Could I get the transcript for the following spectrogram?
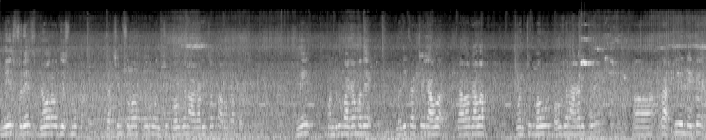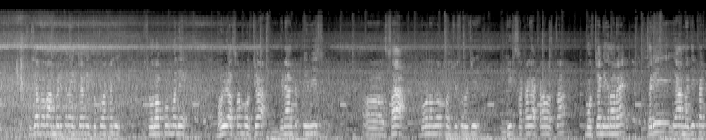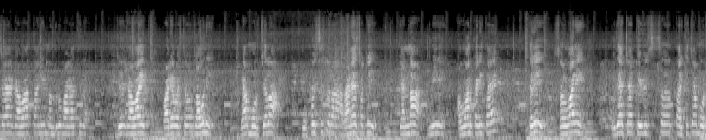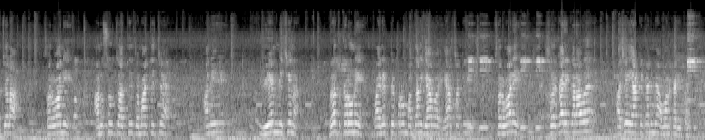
मी सुरेश भिवाराव देशमुख दक्षिण सोलापूर वंचित बहुजन आघाडीचा तालुका अध्यक्ष मी मंदिर भागामध्ये नदीकडचे गावं गावागावात वंचित बहु बहुजन आघाडीचे राष्ट्रीय नेते सुजाबाबा आंबेडकर यांच्या नेतृत्वाखाली सोलापूरमध्ये भव्य असा मोर्चा दिनांक तेवीस सहा दोन हजार पंचवीस रोजी ठीक सकाळी अकरा वाजता मोर्चा निघणार आहे. तरी या नदीकडच्या गावात आणि मंद्रू भागातील जे गाव आहेत वाड्यावस्त्यावर जाऊन या मोर्चाला उपस्थित रा राहण्यासाठी त्यांना मी आव्हान करीत आहे. तरी सर्वांनी उद्याच्या तेवीस तारखेच्या मोर्चाला सर्वांनी अनुसूचित जाती जमातीच्या आणि व्ही एम मिशन रद्द करू नये बॅलेट पेपरवर मतदान घ्यावं यासाठी सर्वांनी सहकार्य करावं असे या ठिकाणी मी आव्हान करीत आहे.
